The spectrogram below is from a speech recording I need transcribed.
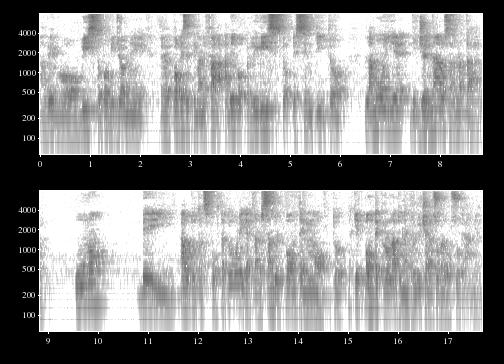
avevo visto pochi giorni eh, poche settimane fa avevo rivisto e sentito la moglie di Gennaro Sarnataro, uno dei autotrasportatori che attraversando il ponte è morto perché il ponte è crollato mentre lui c'era sopra col suo camion.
